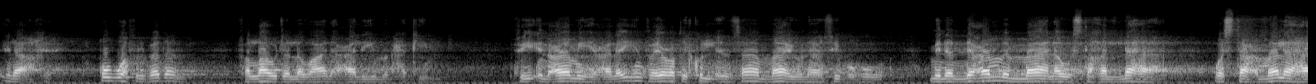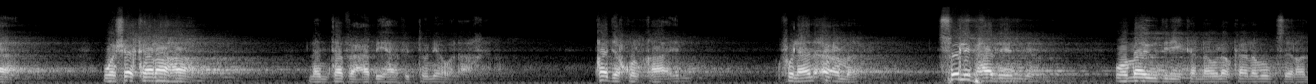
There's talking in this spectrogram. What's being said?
إلى آخره. قوة في البدن. فالله جل وعلا عليم حكيم. في إنعامه عليهم فيعطي كل إنسان ما يناسبه من النعم مما لو استغلها واستعملها وشكرها لانتفع بها في الدنيا والآخرة. قد يقول قائل فلان أعمى سلب هذه النعمة وما يدريك أنه لو كان مبصرا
